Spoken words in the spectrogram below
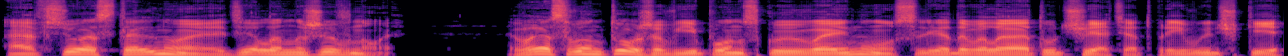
а все остальное — дело наживное. Вас вон тоже в японскую войну следовало отучать от привычки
